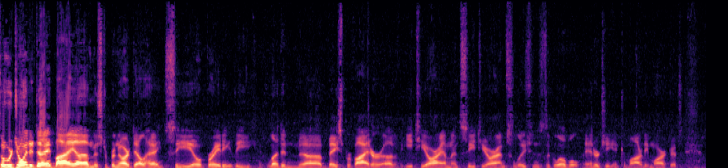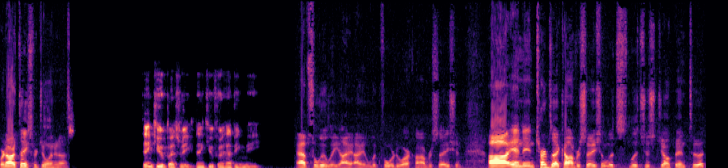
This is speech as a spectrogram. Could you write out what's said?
So we're joined today by uh, Mr. Bernard Delahaye, CEO of Brady, the London-based uh, provider of ETRM and CTRM solutions, the global energy and commodity markets. Bernard, thanks for joining us. Thank you, Patrick. Thank you for having me. Absolutely. I, I look forward to our conversation. Uh, and in terms of that conversation, let's let's just jump into it.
